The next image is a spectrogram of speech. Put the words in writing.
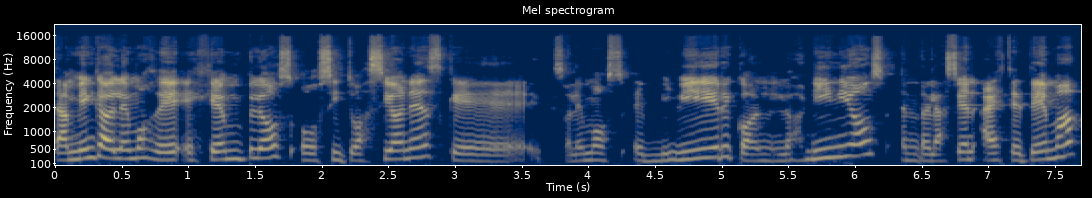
También que hablemos de ejemplos o situaciones que, solemos eh, vivir con los niños en relación a este tema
